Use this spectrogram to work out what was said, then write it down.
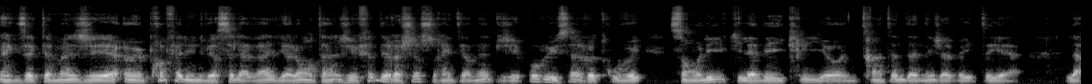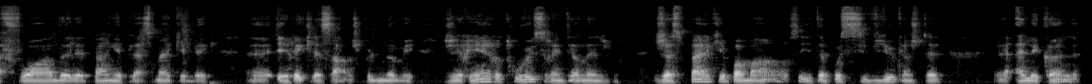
Exactement. J'ai un prof à l'Université Laval il y a longtemps. J'ai fait des recherches sur Internet, puis j'ai pas réussi à retrouver son livre qu'il avait écrit il y a une trentaine d'années. J'avais été à la foire de l'épargne et placement à Québec. Euh, Éric Lessard, je peux le nommer. J'ai rien retrouvé sur Internet. J'espère qu'il n'est pas mort. Il n'était pas si vieux quand j'étais euh, à l'école.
